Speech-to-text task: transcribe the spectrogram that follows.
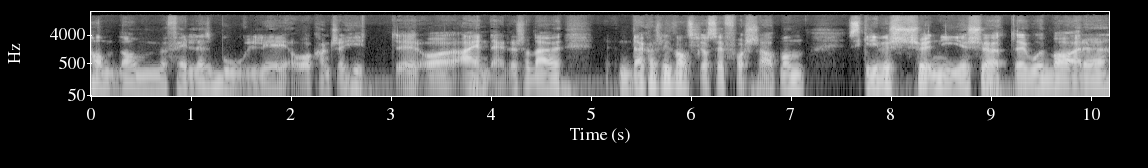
handle om felles bolig og kanskje hytter og eiendeler. Så det er, det er kanskje litt vanskelig å se for seg at man skriver sjø, nye skjøter hvor bare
